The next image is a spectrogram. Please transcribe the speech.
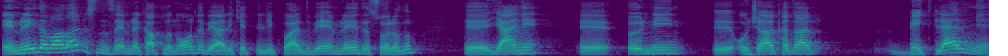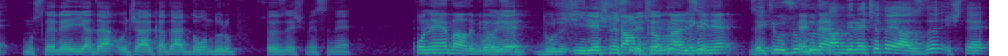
Emre'yi de bağlar mısınız Emre Kaplan'ı? Orada bir hareketlilik vardı. Bir Emre'ye de soralım. Ee, yani e, örneğin e, ocağa kadar bekler mi Muslera'yı ya da ocağa kadar dondurup sözleşmesini O neye bağlı biliyor öyle musun? dur iyileşme Şampiyonlar sürecinde bizim Ligi'ne Zeki Uzundurkan Ender. bir reçete yazdı. İşte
